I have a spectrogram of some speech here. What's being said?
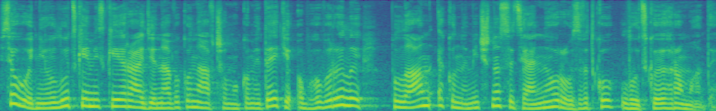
Сьогодні у Луцькій міській раді на виконавчому комітеті обговорили план економічно-соціального розвитку Луцької громади.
